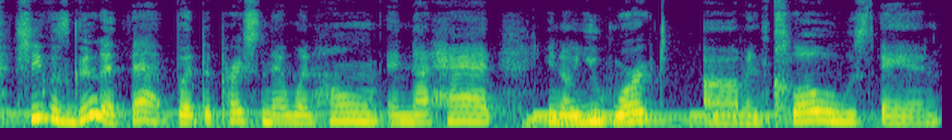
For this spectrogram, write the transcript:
she was good at that, but the person that went home and not had, you know, you worked um, and closed, and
